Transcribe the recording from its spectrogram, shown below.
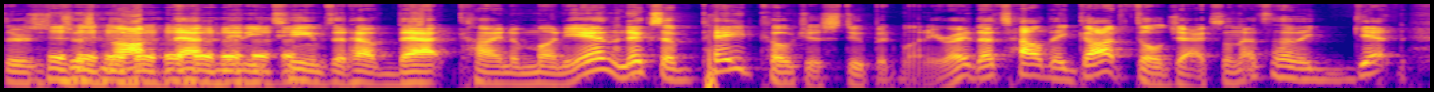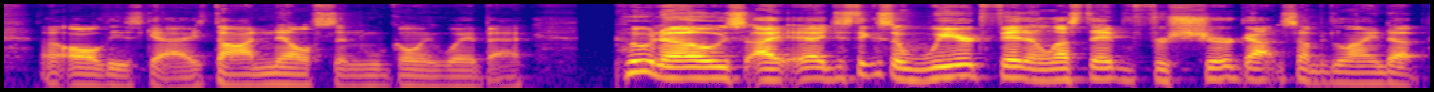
There's just not that many teams that have that kind of money, and the Knicks have paid coaches stupid money, right? That's how they got Phil Jackson. That's how they get uh, all these guys. Don Nelson going way back. Who knows? I, I just think it's a weird fit unless they've for sure got somebody lined up.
